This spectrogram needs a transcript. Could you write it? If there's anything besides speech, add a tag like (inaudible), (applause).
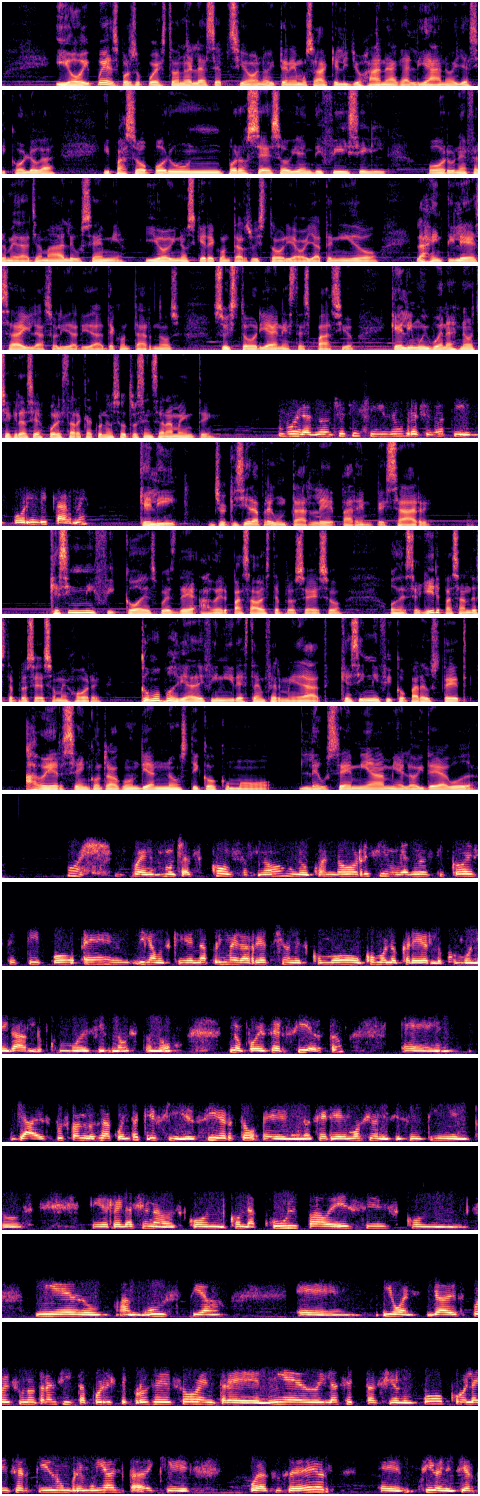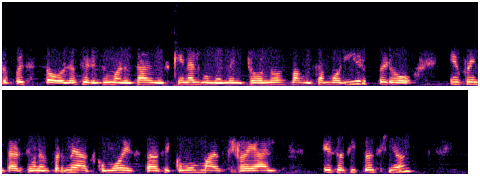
Y hoy, pues, por supuesto, no es la excepción. Hoy tenemos a Kelly Johanna Galeano, ella es psicóloga y pasó por un proceso bien difícil, por una enfermedad llamada leucemia y hoy nos quiere contar su historia. Hoy ha tenido la gentileza y la solidaridad de contarnos su historia en este espacio. Kelly, muy buenas noches, gracias por estar acá con nosotros en Sanamente. Buenas noches Isidro, gracias a ti por invitarme. Kelly, yo quisiera preguntarle para empezar, ¿qué significó después de haber pasado este proceso o de seguir pasando este proceso mejor? ¿Cómo podría definir esta enfermedad? ¿Qué significó para usted haberse encontrado con un diagnóstico como leucemia mieloide aguda? Uy, bueno, muchas cosas, ¿no? Uno cuando recibe un diagnóstico de este tipo, eh, digamos que la primera reacción es como, como no creerlo, como negarlo, como decir, no, esto no, no puede ser cierto. Eh, ya después cuando uno se da cuenta que sí es cierto, eh, una serie de emociones y sentimientos relacionados con, con la culpa a veces, con miedo, angustia. Eh, y bueno, ya después uno transita por este proceso entre el miedo y la aceptación un poco, la incertidumbre muy alta de que pueda suceder. Eh, si bien es cierto, pues todos los seres humanos sabemos que en algún momento nos vamos a morir, pero enfrentarse a una enfermedad como esta hace como más real esa situación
